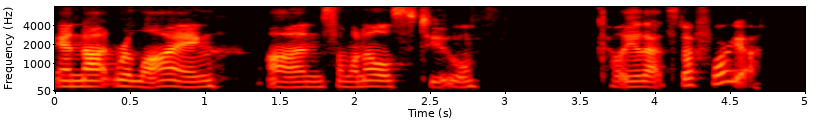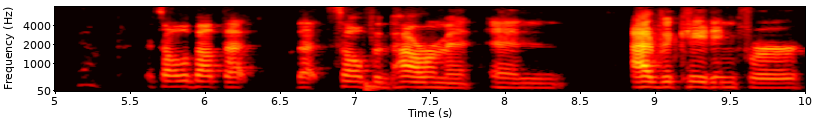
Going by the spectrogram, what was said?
and not relying on someone else to tell you that stuff for you. Yeah. It's all about that that self empowerment and advocating for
